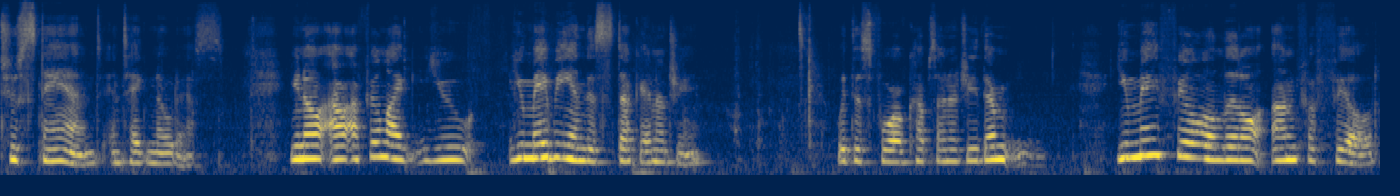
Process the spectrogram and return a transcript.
to stand and take notice. You know, I, I feel like you you may be in this stuck energy with this Four of Cups energy. There, you may feel a little unfulfilled.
